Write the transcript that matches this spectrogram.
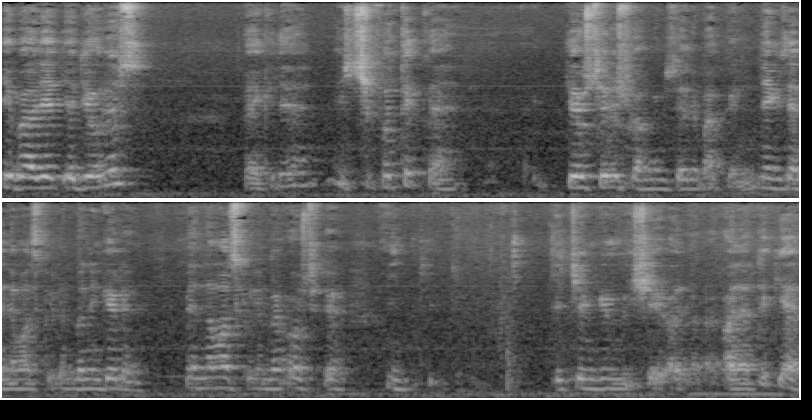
ibadet ediyoruz. Belki de çıpıttıkla gösteriş var üzere bakın ne güzel namaz kılıyorum beni görün. Ben namaz kılıyorum ben oruç tutuyorum. Geçen gün bir şey anlattık ya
